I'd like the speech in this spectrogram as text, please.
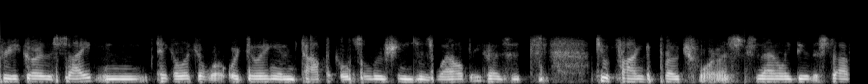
free to go to the site and take a look at what we're doing in topical solutions as well, because it's a two-pronged approach for us. To not only do the stuff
